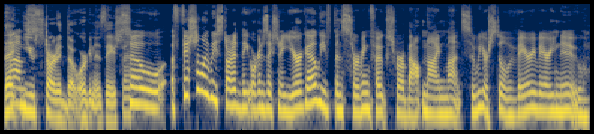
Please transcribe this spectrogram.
That um, you started the organization? So officially we started the organization a year ago. We've been serving folks for about nine months. So we are still very, very new.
